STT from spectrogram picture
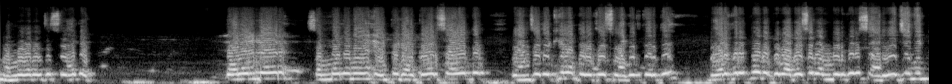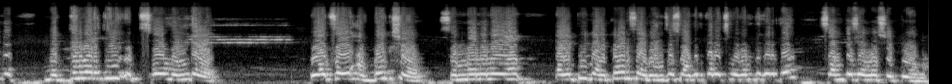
मान्यवरांचं स्वागत. त्यानंतर सन्माननीय एल पी गायकवाड साहेब यांचं देखील आपण इथे स्वागत करतो भारतरत्न डॉक्टर बाबासाहेब आंबेडकर सार्वजनिक मध्यवर्ती उत्सव मंडळ याचे अध्यक्ष सन्माननीय एल पी गायकवाड साहेब यांचं स्वागत करायची विनंती करतो संत शर्मा शेट्टी यांना.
